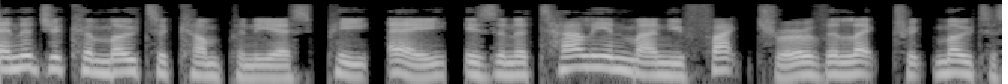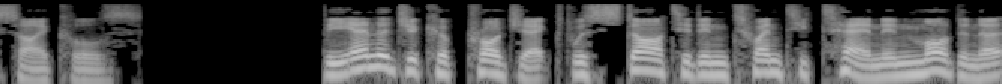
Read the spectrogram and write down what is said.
Energica Motor Company SP.A. is an Italian manufacturer of electric motorcycles. The Energica project was started in 2010 in Modena,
